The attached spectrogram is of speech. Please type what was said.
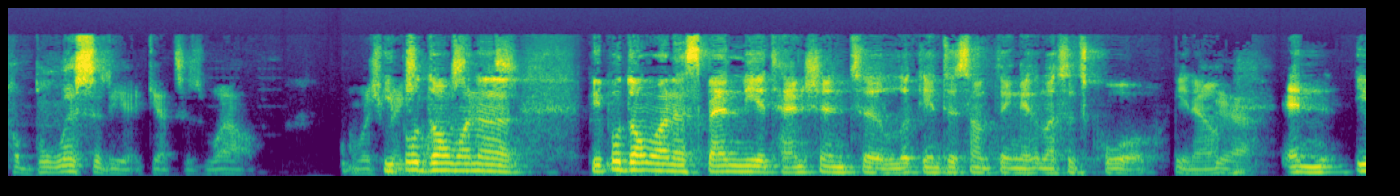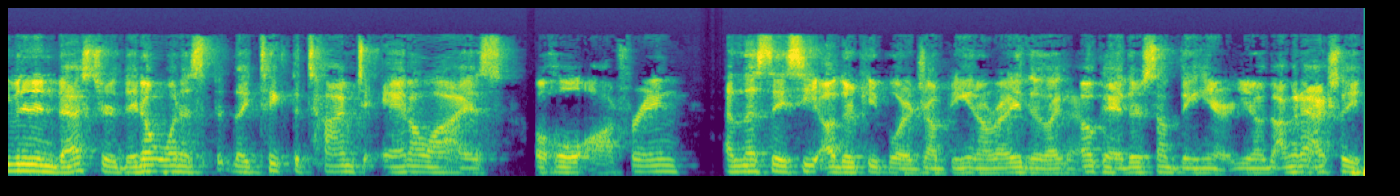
publicity it gets as well. Which people don't want to, people don't want to spend the attention to look into something unless it's cool, you know? Yeah. And even an investor, they don't want to sp- like take the time to analyze a whole offering unless they see other people are jumping in already they're like yeah. okay there's something here you know i'm going to actually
